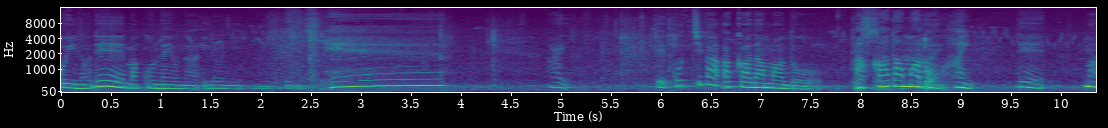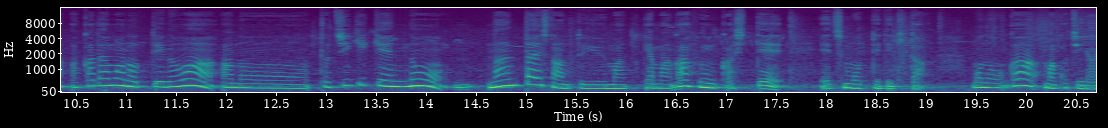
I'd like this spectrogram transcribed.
ぽいので、まあ、こんなような色になってます。へえ。はい、でこっちが赤玉土です赤玉土。はいはい。で、まあ、赤玉土っていうのはあのー栃木県の南大山という、まあ、山が噴火して、えー積もってできたものが、まあ、こちら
